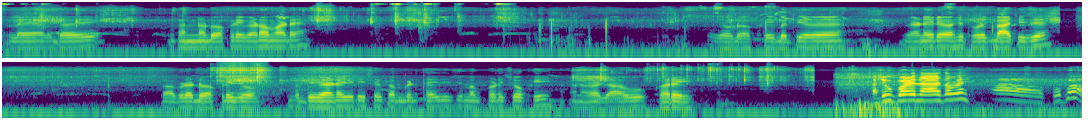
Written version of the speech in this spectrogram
એટલે બધાએ ઘરના ડોકડી વેણવા માટે જો ડોકડી બધી હવે વેણી રહ્યા છે થોડી જ બાકી છે. તો આપણે ડોકડી જો બધી વેણાઈ રહી છે કમ્પ્લીટ થઈ ગઈ છે મગફળી ચોખી અને હવે જાવું ઘરે. આ શું ઉપાડીને આવ્યા તમે? ફોફા.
